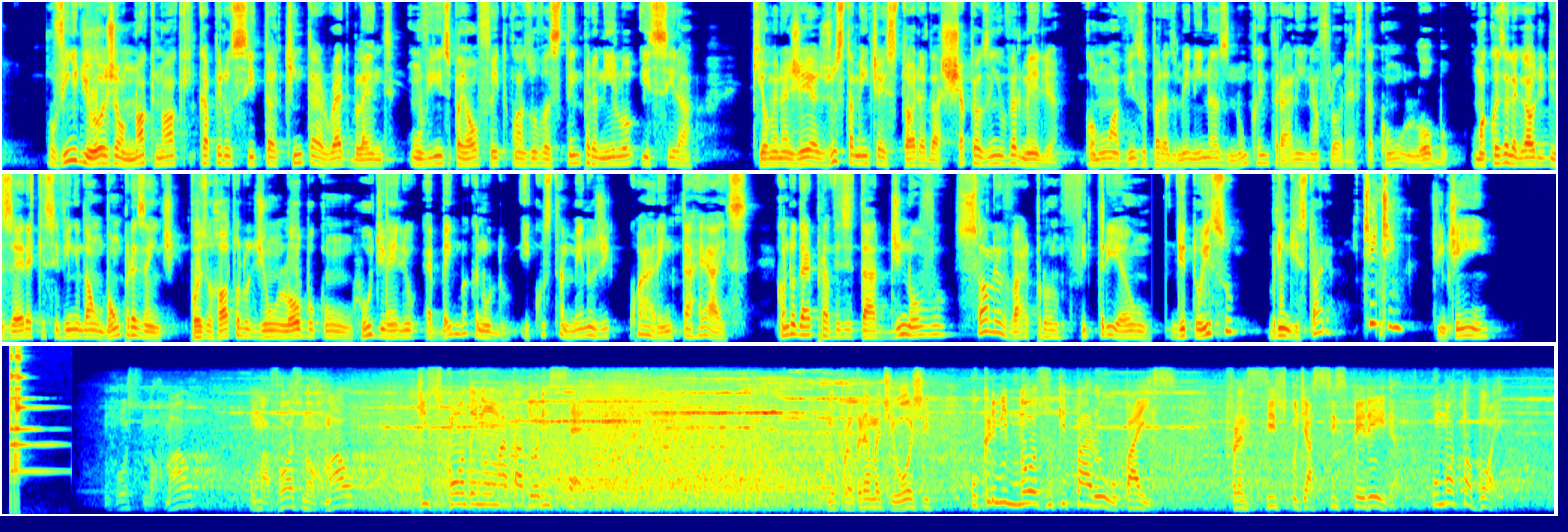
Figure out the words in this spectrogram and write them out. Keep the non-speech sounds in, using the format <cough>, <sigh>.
O vinho de hoje é o Knock Knock Caperucita Tinta Red Blend, um vinho espanhol feito com as uvas Tempranillo e Syrah, que homenageia justamente a história da Chapeuzinho Vermelha, como um aviso para as meninas nunca entrarem na floresta com o lobo. Uma coisa legal de dizer é que esse vinho dá um bom presente, pois o rótulo de um lobo com um rude vermelho é bem bacanudo e custa menos de 40 reais. Quando der para visitar de novo, só levar para o anfitrião. Dito isso, brinde história? Tchim, tchim. Tchim, tchim. Um rosto normal, uma voz normal, que escondem um matador em série. No programa de hoje, o criminoso que parou o país. Francisco de Assis Pereira, o motoboy,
